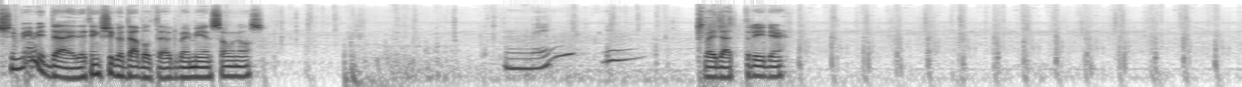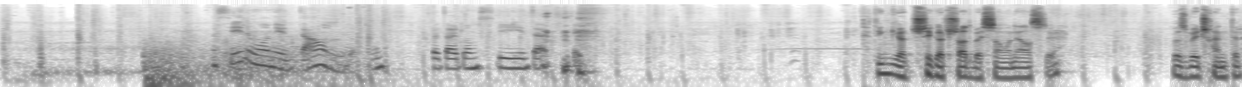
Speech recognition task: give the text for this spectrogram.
She maybe died. I think she got double tapped by me and someone else. Maybe. By that tree there. I see the one you down though, but I don't see that pic. I think got, she got shot by someone else there. It was Witch Hunter.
